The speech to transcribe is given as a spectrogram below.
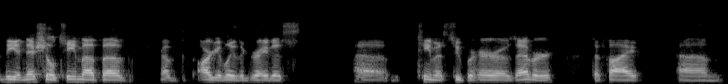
the initial team up of of arguably the greatest uh, team of superheroes ever to fight um,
